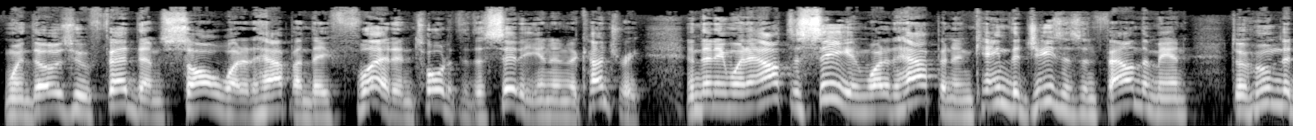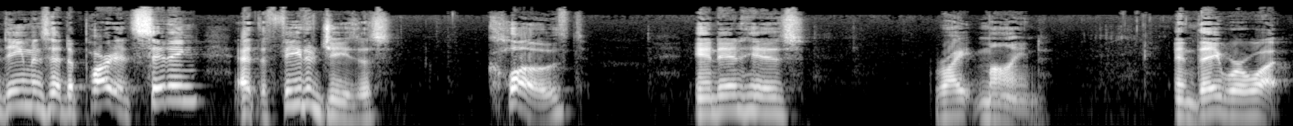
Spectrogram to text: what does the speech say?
When those who fed them saw what had happened, they fled and told it to the city and in the country. And then he went out to see and what had happened and came to Jesus and found the man to whom the demons had departed sitting at the feet of Jesus, clothed and in his right mind. And they were what?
